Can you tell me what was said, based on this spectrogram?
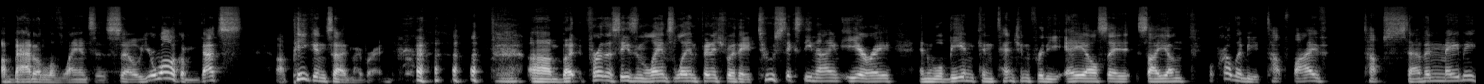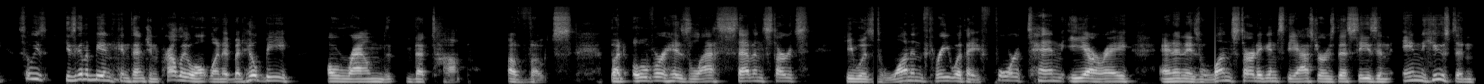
a battle of lances. So you're welcome. That's a peek inside my brain. um, but for the season, Lance Lynn finished with a 269 ERA and will be in contention for the AL Cy, Young. He'll probably be top five, top seven, maybe. So he's he's going to be in contention. Probably won't win it, but he'll be around the top of votes. But over his last seven starts, he was one and three with a 410 ERA. And in his one start against the Astros this season in Houston,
